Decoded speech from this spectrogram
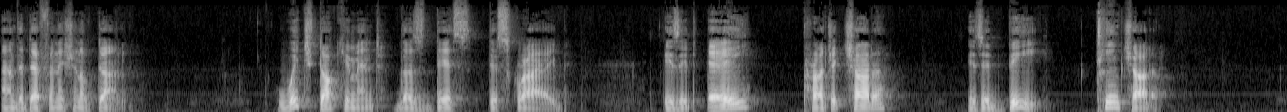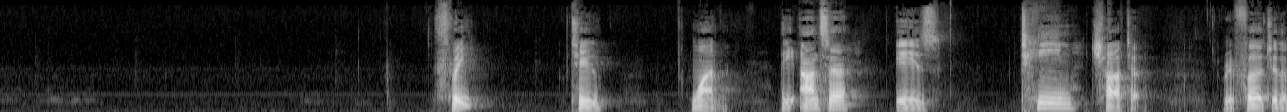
and the definition of done. Which document does this describe? Is it A, project charter? Is it B, team charter? Three, two, one. The answer is Team Charter. Refer to the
